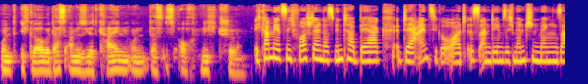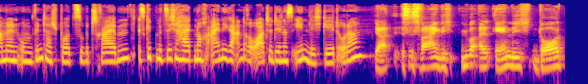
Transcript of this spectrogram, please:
Und ich glaube, das amüsiert keinen und das ist auch nicht schön. Ich kann mir jetzt nicht vorstellen, dass Winterberg der einzige Ort ist, an dem sich Menschenmengen sammeln, um Wintersport zu betreiben. Es gibt mit Sicherheit noch einige andere Orte, denen es ähnlich geht, oder? Ja, es ist, war eigentlich überall ähnlich dort,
